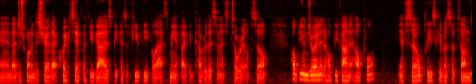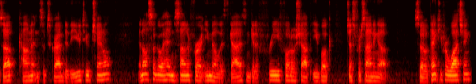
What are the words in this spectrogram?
and I just wanted to share that quick tip with you guys because a few people asked me if I could cover this in a tutorial. So hope you enjoyed it, hope you found it helpful. If so, please give us a thumbs up, comment, and subscribe to the YouTube channel. And also go ahead and sign up for our email list, guys, and get a free Photoshop ebook just for signing up. So thank you for watching,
